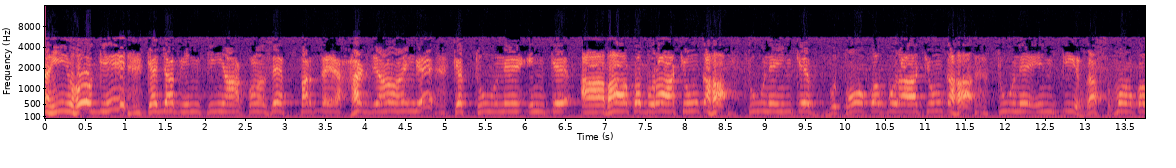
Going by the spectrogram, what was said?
नहीं होगी कि जब इनकी आँखों से पर्दे हट जाएँगे कि तूने इनके आभा को बुरा क्यों कहा तूने इनके बुतों को बुरा क्यों कहा? तूने इनकी रस्मों को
